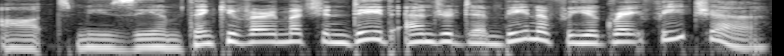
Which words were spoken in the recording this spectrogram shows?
Art Museum. Thank you very much indeed, Andrew Dembina, for your great feature.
